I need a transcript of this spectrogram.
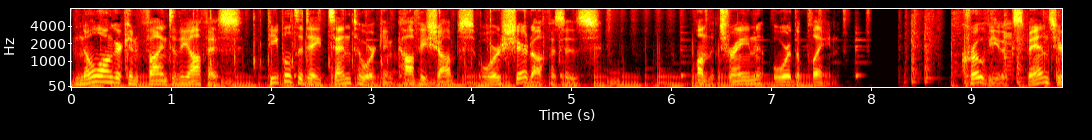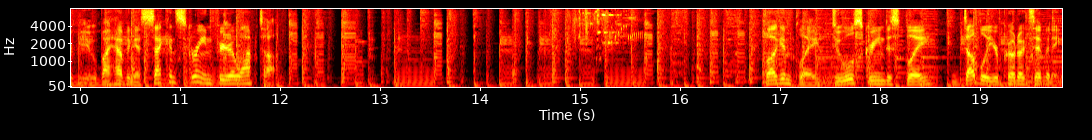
No longer confined to the office, people today tend to work in coffee shops or shared offices, on the train or the plane. CrowView expands your view by having a second screen for your laptop. Plug and play dual screen display double your productivity.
